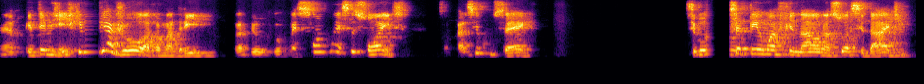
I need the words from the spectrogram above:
né? porque teve gente que viajou lá para Madrid para ver o jogo, mas são exceções. São caras que conseguem. Se você tem uma final na sua cidade,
